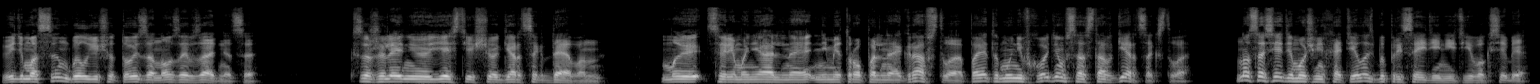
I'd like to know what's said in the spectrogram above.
видимо, сын был еще той занозой в заднице. К сожалению, есть еще герцог Девон. Мы церемониальное неметропольное графство, поэтому не входим в состав герцогства, но соседям очень хотелось бы присоединить его к себе.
